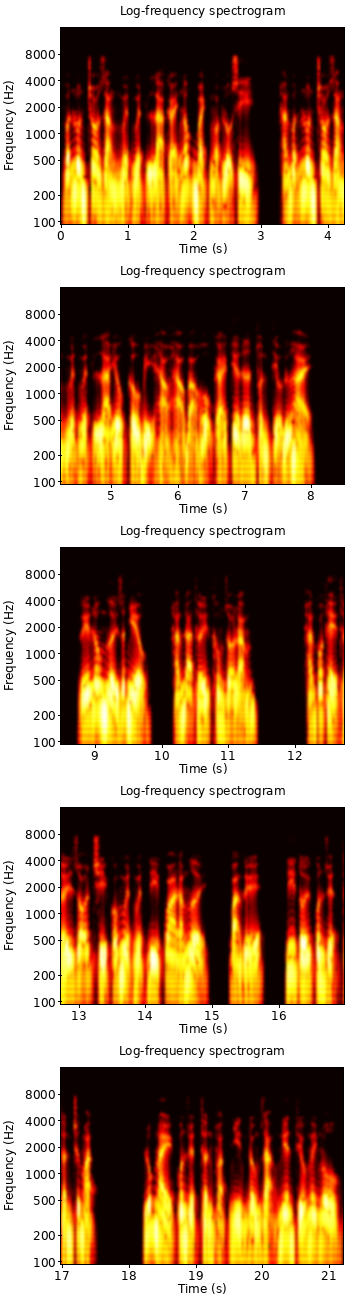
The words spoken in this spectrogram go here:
vẫn luôn cho rằng Nguyệt Nguyệt là cái ngốc bạch ngọt lộ si, hắn vẫn luôn cho rằng Nguyệt Nguyệt là yêu cầu bị hảo hảo bảo hộ cái kia đơn thuần tiểu nữ hài. Ghế lâu người rất nhiều, hắn đã thấy không rõ lắm. Hắn có thể thấy rõ chỉ có Nguyệt Nguyệt đi qua đám người, bàn ghế, đi tới quân duyệt thần trước mặt. Lúc này quân duyệt thần thoạt nhìn đồng dạng niên thiếu ngây ngô,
